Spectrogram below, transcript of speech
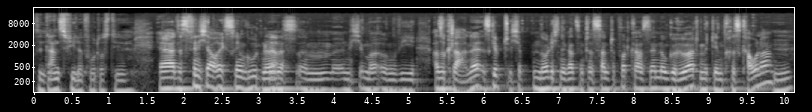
sind ganz viele Fotos, die. Ja, das finde ich auch extrem gut, ne? Ja. Dass ähm, nicht immer irgendwie. Also klar, ne? Es gibt, ich habe neulich eine ganz interessante Podcast-Sendung gehört mit dem Chris Kauler. Mhm.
